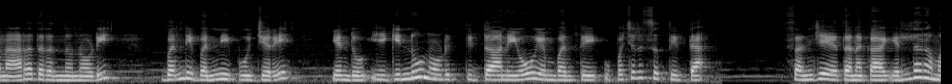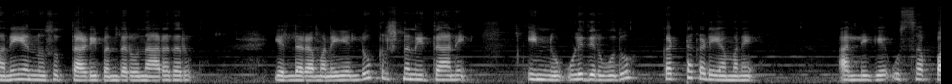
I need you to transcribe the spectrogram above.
ನಾರದರನ್ನು ನೋಡಿ, ಬನ್ನಿ ಬನ್ನಿ ಪೂಜ್ಯರೇ, ಎಂದು ಈಗಿನ್ನೂ ನೋಡುತ್ತಿದ್ದಾನೆಯೋ ಎಂಬಂತೆ ಉಪಚರಿಸುತ್ತಿದ್ದ. ಸಂಜೆಯ ತನಕ ಎಲ್ಲರ ಮನೆಯನ್ನು ಸುತ್ತಾಡಿ ಬಂದರು ನಾರದರು. ಎಲ್ಲರ ಮನೆಯಲ್ಲೂ ಕೃಷ್ಣನಿದ್ದಾನೆ. ಇನ್ನು ಉಳಿದಿರುವುದು ಕಟ್ಟಕಡೆಯ ಮನೆ. ಅಲ್ಲಿಗೆ ಉಸ್ಸಪ್ಪ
